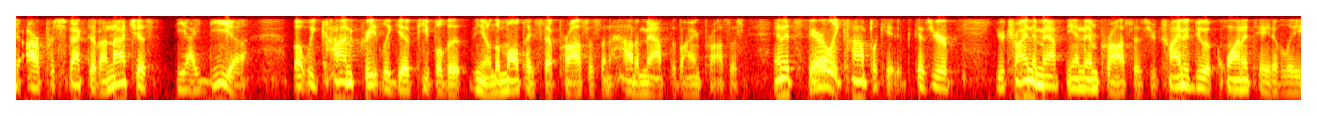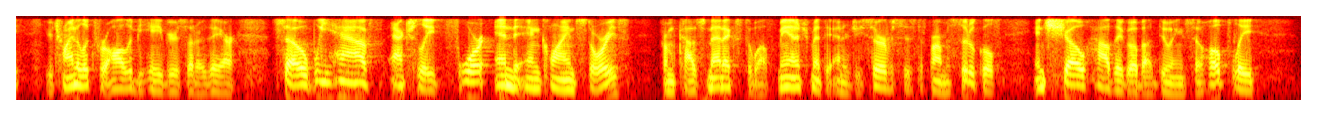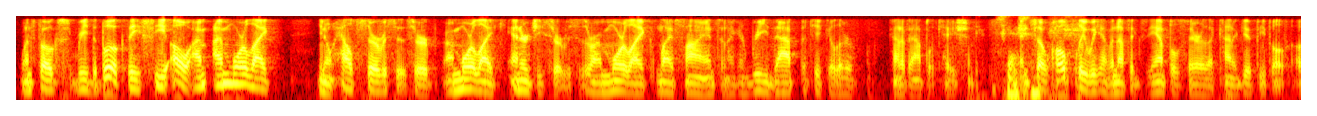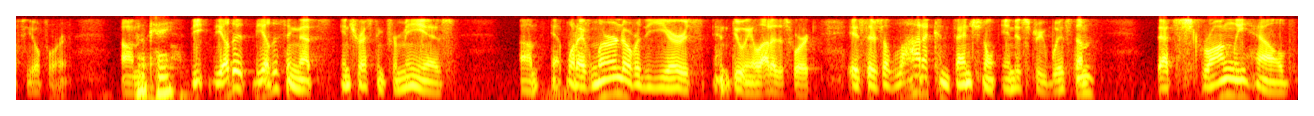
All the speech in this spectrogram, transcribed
our perspective on not just the idea, but we concretely give people the you know the multi-step process on how to map the buying process. And it's fairly complicated because you're you're trying to map the end-to-end process. You're trying to do it quantitatively. You're trying to look for all the behaviors that are there. So we have actually four end-to-end client stories from cosmetics to wealth management to energy services to pharmaceuticals and show how they go about doing. So hopefully when folks read the book, they see, oh, I'm, I'm more like you know, health services, or I'm more like energy services, or I'm more like life science, and I can read that particular kind of application. And so hopefully we have enough examples there that kind of give people a feel for it. Um, okay. The, the other the other thing that's interesting for me is um, what I've learned over the years in doing a lot of this work is there's a lot of conventional industry wisdom that's strongly held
